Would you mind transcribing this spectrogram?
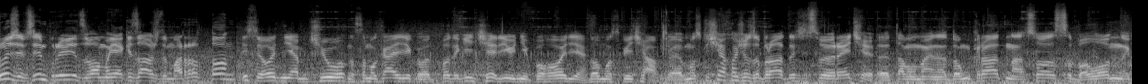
Друзі, всім привіт! З вами, як і завжди, маратон. І сьогодні я мчу на самокаті от по такій чарівній погоді до москвича. Е, В москвича хочу забрати всі свої речі. Е, Там у мене домкрат, насос, балонник.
